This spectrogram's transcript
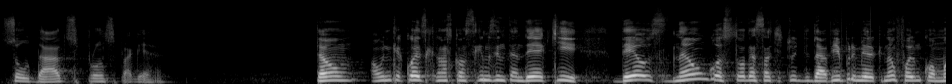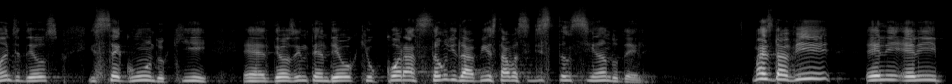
soldados prontos para a guerra. Então, a única coisa que nós conseguimos entender é que Deus não gostou dessa atitude de Davi, primeiro, que não foi um comando de Deus, e segundo, que é, Deus entendeu que o coração de Davi estava se distanciando dele. Mas Davi, ele, ele,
